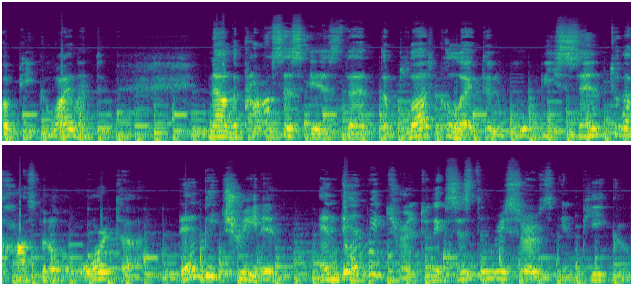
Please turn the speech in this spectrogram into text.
of Pico Island. Now, the process is that the blood collected will be sent to the hospital of Horta, then be treated, and then returned to the existing reserves in Pico.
